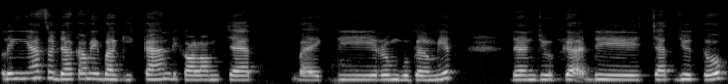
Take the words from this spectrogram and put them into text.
Linknya sudah kami bagikan di kolom chat, baik di room Google Meet dan juga di chat YouTube.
